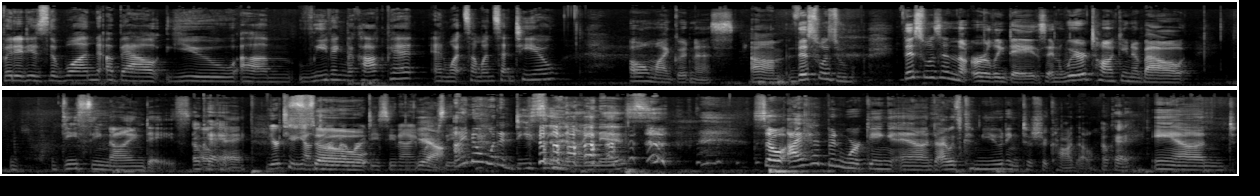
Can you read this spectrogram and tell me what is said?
But it is the one about you um, leaving the cockpit and what someone said to you. oh my goodness um, this was this was in the early days and we're talking about dc9 days Okay. okay, You're too young to So, remember DC9, yeah. Marcy. I know what a DC-9 is. so i had been working and i was commuting to chicago. Okay. and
